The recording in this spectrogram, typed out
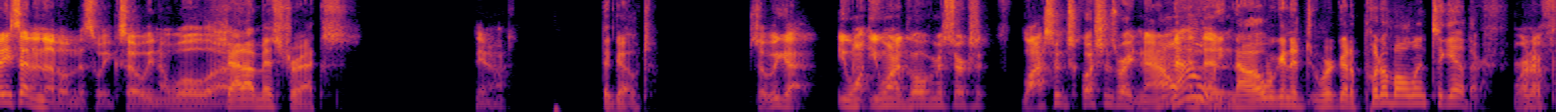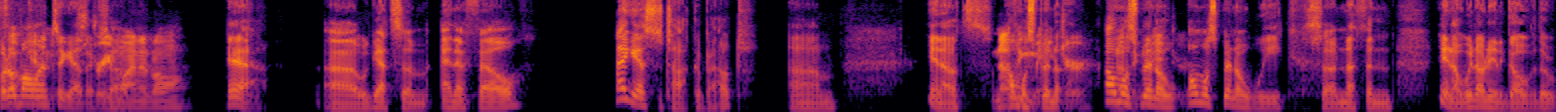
but he sent another one this week. So you know we'll uh, Shout out Mr. X, you know. the goat. So we got you want you want to go over Mr. X last week's questions right now, No, and we, no, we're gonna we're gonna put them all in together. we're gonna, put them all in together. so- streamline it all. Yeah. Uh, we got some NFL, I guess, to talk about. Um, you know, it's Nothing almost been a, almost Nothing been major. a almost been a week, so nothing. You know, we don't need to go over the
